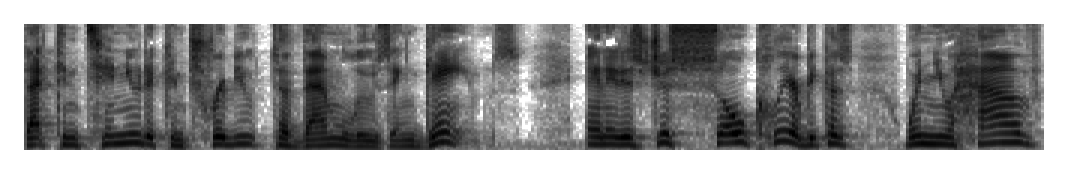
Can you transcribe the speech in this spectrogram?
that continue to contribute to them losing games. And it is just so clear because when you have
